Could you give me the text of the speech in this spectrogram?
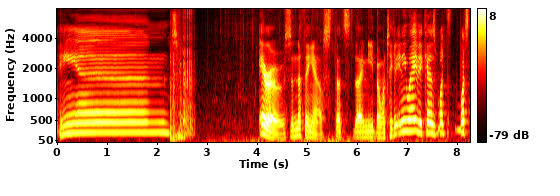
And arrows and nothing else. That's that I need, but I want to take it anyway because what's what's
